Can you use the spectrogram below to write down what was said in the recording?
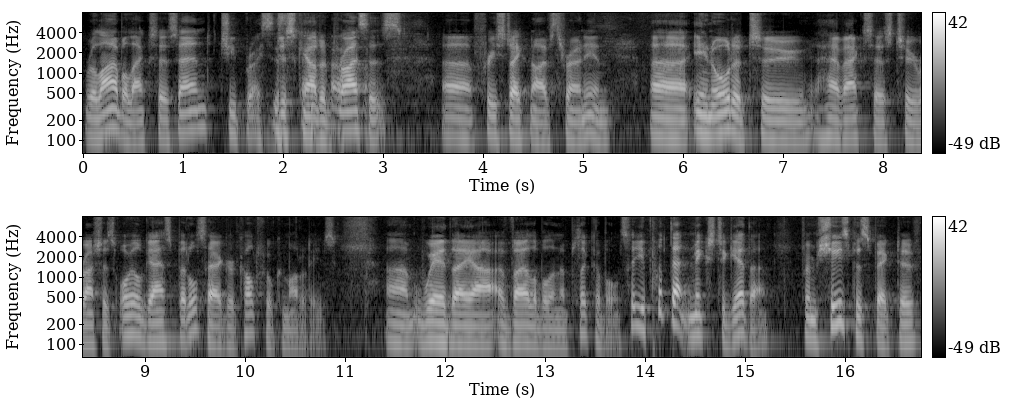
reliable access, and cheap prices, discounted prices, uh, free steak knives thrown in, uh, in order to have access to Russia's oil, gas, but also agricultural commodities, um, where they are available and applicable. So you put that mix together. From Xi's perspective,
